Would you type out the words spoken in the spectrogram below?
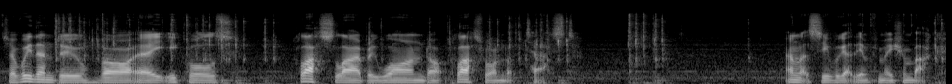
So if we then do var a equals class library one dot class one dot test, and let's see if we get the information back.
